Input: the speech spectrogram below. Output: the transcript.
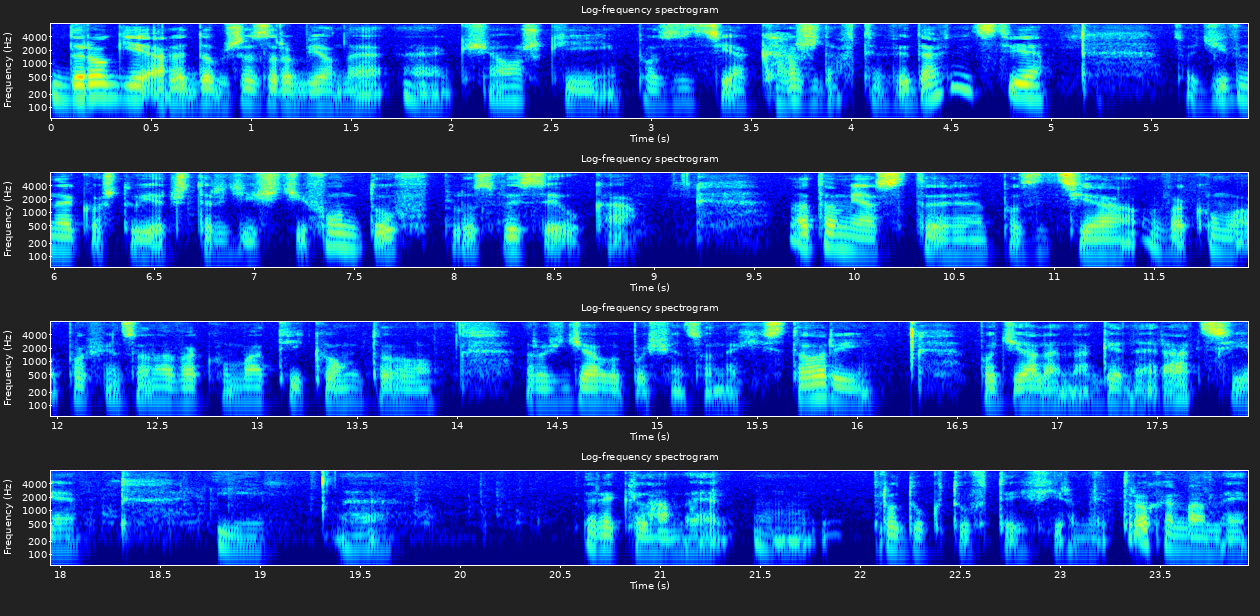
drogie, ale dobrze zrobione e, książki. Pozycja każda w tym wydawnictwie, co dziwne, kosztuje 40 funtów plus wysyłka. Natomiast e, pozycja wakuma, poświęcona wakumatikom to rozdziały poświęcone historii, podziale na generacje i e, reklamę mm, produktów tej firmy. Trochę mamy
